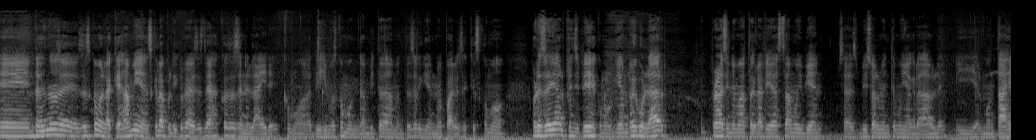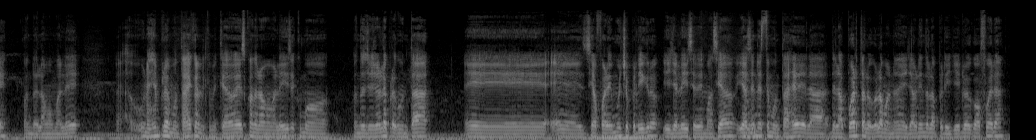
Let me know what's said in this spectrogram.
Eh, entonces no sé, esa es como la queja mía, es que la película a veces deja cosas en el aire, como dijimos como en Gambito de Dama, entonces el guion me parece que es como Por eso ya al principio dije como guion regular, pero la cinematografía está muy bien, o sea, es visualmente muy agradable y el montaje, cuando la mamá le... Un ejemplo de montaje con el que me quedo es cuando la mamá le dice como... Cuando yo, yo le pregunta eh, eh, si afuera hay mucho peligro y ella le dice demasiado y hacen Mm. este montaje de la, de la puerta, luego la mano de ella abriendo la perilla y luego afuera.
